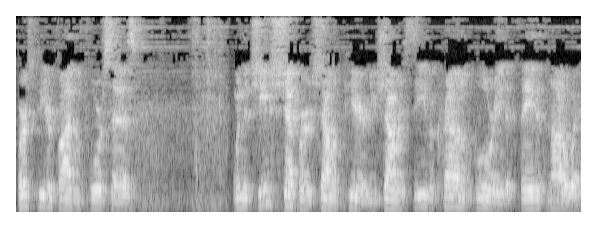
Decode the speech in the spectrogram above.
1 Peter 5 and 4 says, When the chief shepherd shall appear, you shall receive a crown of glory that fadeth not away.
